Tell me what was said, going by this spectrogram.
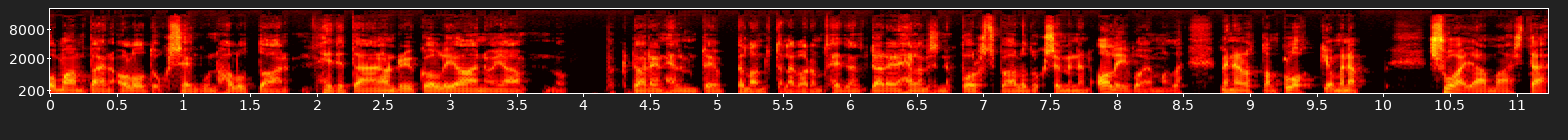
oman pään aloitukseen, kun halutaan, heitetään Andrew Colliano ja no, vaikka Darren Helm ei ole pelannut tällä kaudella, mutta heitetään Darren Helm sinne puolustuspääaloitukseen, mennään alivoimalle, mennään ottaa blokkia, mennään suojaamaan sitä,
